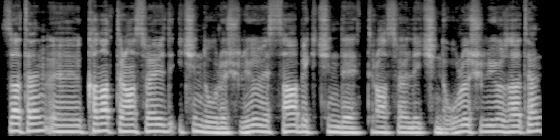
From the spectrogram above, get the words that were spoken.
zaten e, kanat transferi için de uğraşılıyor ve sağ bek için de transferle için de uğraşılıyor zaten.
